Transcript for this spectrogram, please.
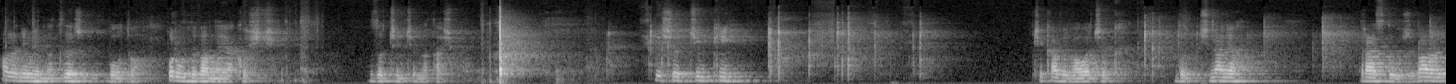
Ale nie umiem na tyle, żeby było to porównywalna jakość z odcięciem na taśmę. Jeśli odcinki, ciekawy wałeczek do odcinania. Raz go używałem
